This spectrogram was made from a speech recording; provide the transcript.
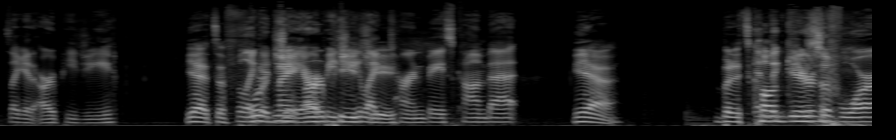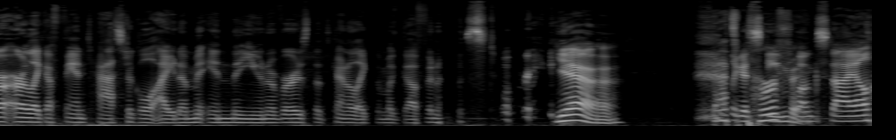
it's like an RPG. Yeah, it's a But like a JRPG RPG. like turn-based combat. yeah, but it's And called the Gears of War are like a fantastical item in the universe that's kind of like the MacGuffin of the story. Yeah, that's like a perfect. steampunk style.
